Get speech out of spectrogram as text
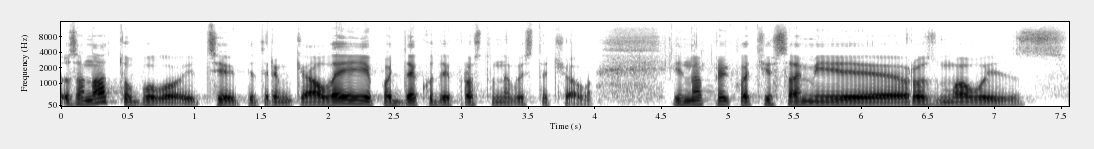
занадто було цієї підтримки, але її подекуди просто не вистачало. І, наприклад, ті самі розмови з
